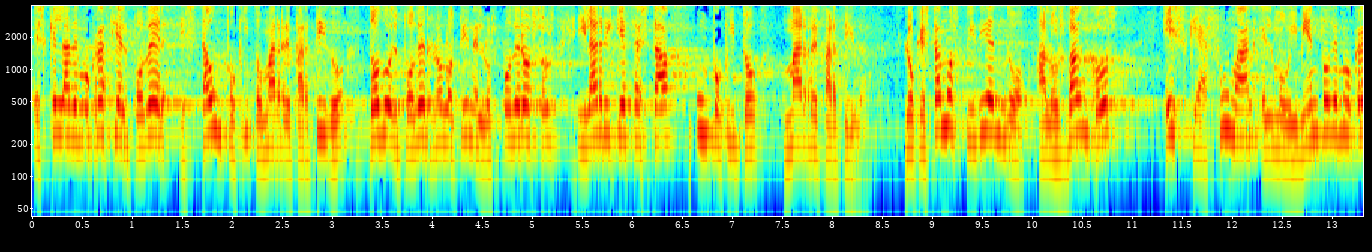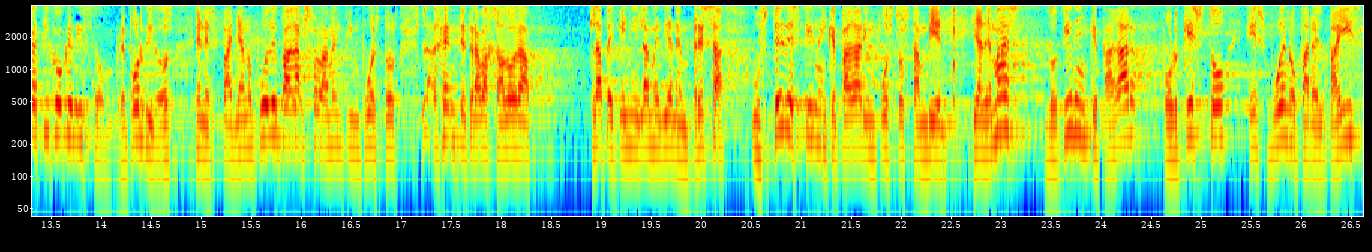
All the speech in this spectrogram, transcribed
es que en la democracia el poder está un poquito más repartido, todo el poder no lo tienen los poderosos y la riqueza está un poquito más repartida. Lo que estamos pidiendo a los bancos es que asuman el movimiento democrático que dice, hombre, por Dios, en España no puede pagar solamente impuestos la gente trabajadora la pequeña y la mediana empresa. Ustedes tienen que pagar impuestos también y además lo tienen que pagar porque esto es bueno para el país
